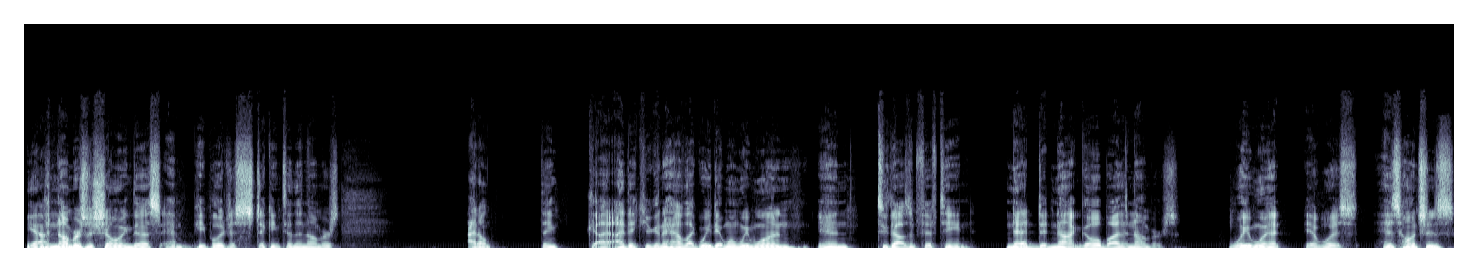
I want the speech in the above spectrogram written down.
Yeah. the numbers are showing this, and people are just sticking to the numbers. I don't think I, I think you're going to have like we did when we won in 2015. Ned did not go by the numbers. We went. It was his hunches,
